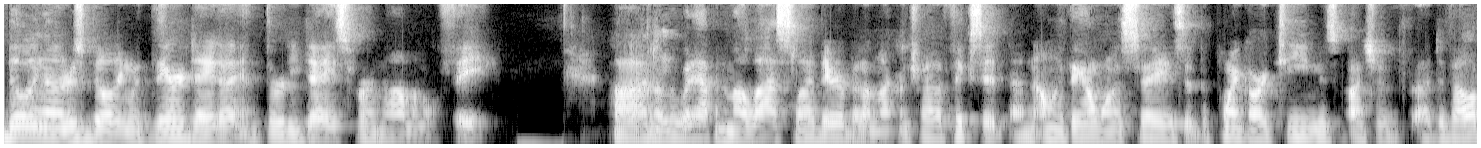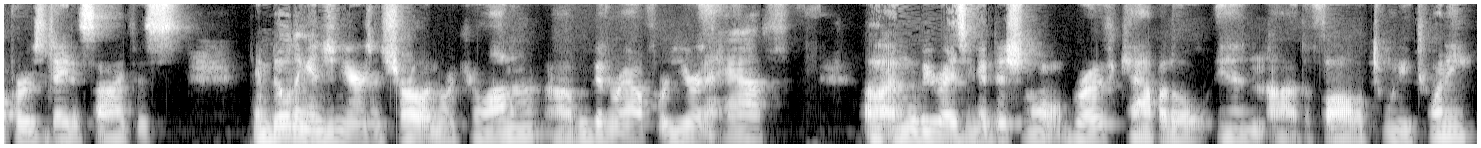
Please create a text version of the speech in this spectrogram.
building owner's building with their data in 30 days for a nominal fee. Uh, I don't know what happened to my last slide there, but I'm not going to try to fix it. And the only thing I want to say is that the Point Guard team is a bunch of uh, developers, data scientists, and building engineers in Charlotte, North Carolina. Uh, we've been around for a year and a half, uh, and we'll be raising additional growth capital in uh, the fall of 2020.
